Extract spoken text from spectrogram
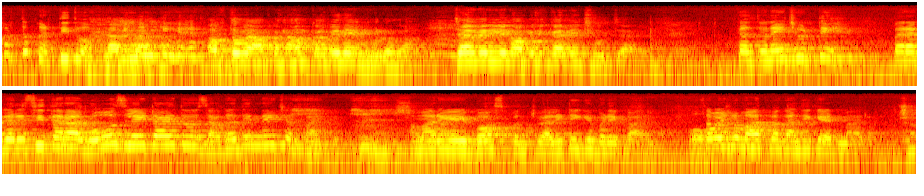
पर तू करती तो अपने मन की है। अब तो मैं आपका नाम कभी नहीं भूलूँगा। चाहे मेरी ये नौकरी कल ही छूट जाए। कल तो नहीं छूटती पर अगर इसी तरह रोज लेट आए तो ज़्यादा दिन नहीं चल पाएँगे। हमारे बॉस पंक्चुअलिटी के बड़े कायल। समझ लो महात्मा गांधी के एडमायर अच्छा।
